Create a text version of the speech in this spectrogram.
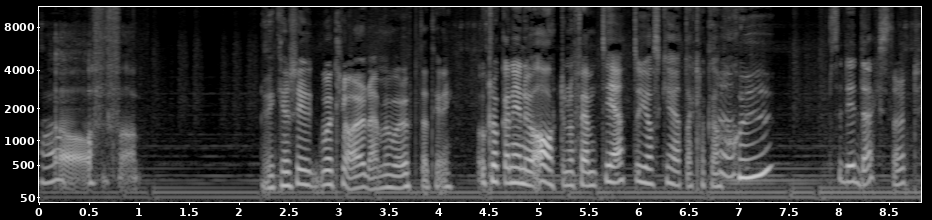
Ja, för fan. Vi kanske var klara där med vår uppdatering. Och klockan är nu 18.51 och jag ska äta klockan sju. Så det är dags snart.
